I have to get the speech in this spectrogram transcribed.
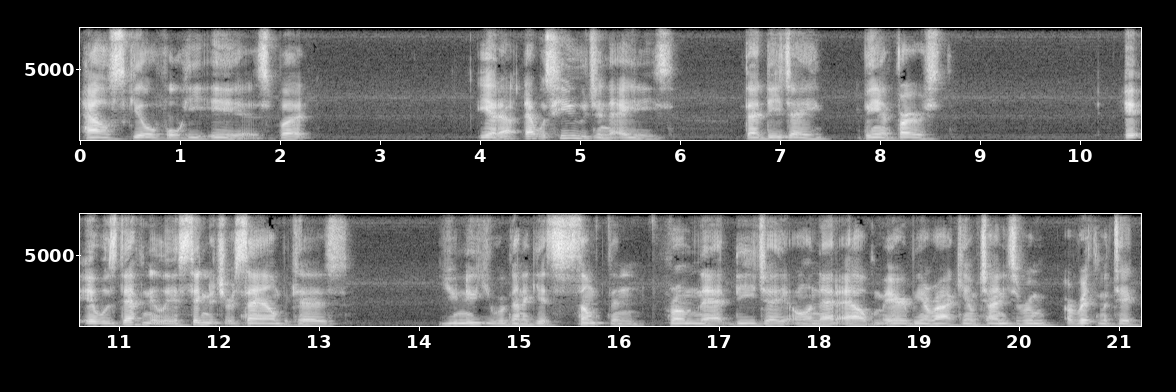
how skillful he is. But yeah, that that was huge in the '80s. That DJ being first, it it was definitely a signature sound because you knew you were gonna get something from that DJ on that album. Eric B and Rakim, Chinese Room Arithmetic.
